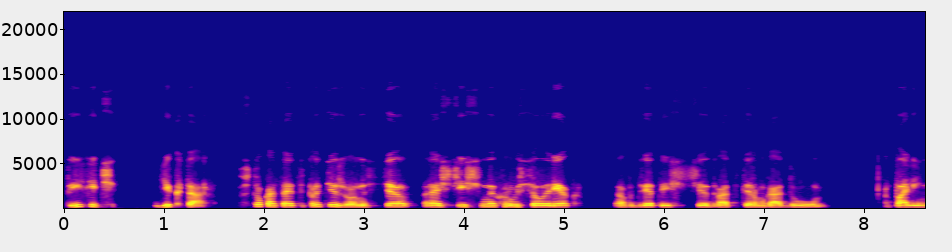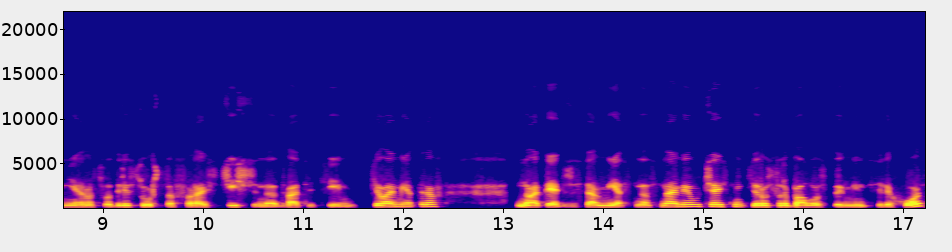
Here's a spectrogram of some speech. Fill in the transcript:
тысяч гектар. Что касается протяженности расчищенных русел рек, в 2021 году по линии Росводресурсов расчищено 27 километров. Но опять же, совместно с нами участники Росрыболовства и Минсельхоз,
